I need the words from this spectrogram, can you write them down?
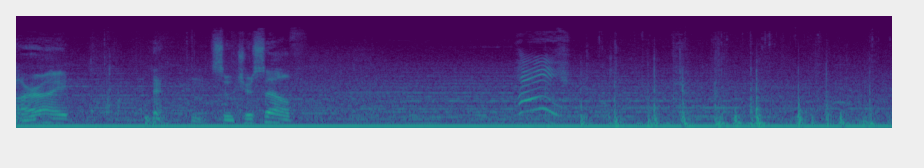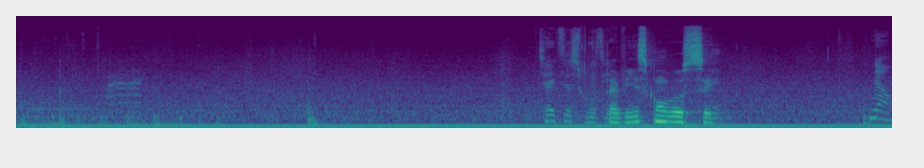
Alright. Suit yourself. Hey! Leve isso com você. Não.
